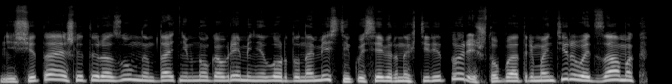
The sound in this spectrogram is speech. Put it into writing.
не считаешь ли ты разумным дать немного времени лорду-наместнику северных территорий, чтобы отремонтировать замок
